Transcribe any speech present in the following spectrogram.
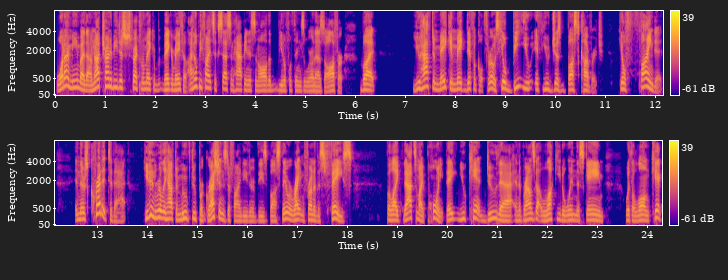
what I mean by that, I'm not trying to be disrespectful to Baker, Baker Mayfield. I hope he finds success and happiness and all the beautiful things the world has to offer. But you have to make him make difficult throws. He'll beat you if you just bust coverage. He'll find it. And there's credit to that. He didn't really have to move through progressions to find either of these busts. They were right in front of his face. But like that's my point. They you can't do that. And the Browns got lucky to win this game with a long kick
